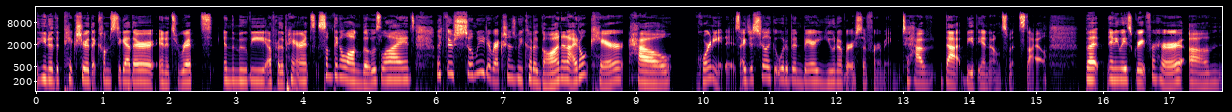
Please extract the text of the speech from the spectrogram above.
you know the picture that comes together and it's ripped in the movie of her the parents something along those lines. Like there's so many directions we could have gone and i don't care how corny it is. I just feel like it would have been very universe affirming to have that be the announcement style. But anyways great for her. Um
